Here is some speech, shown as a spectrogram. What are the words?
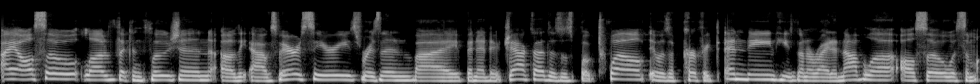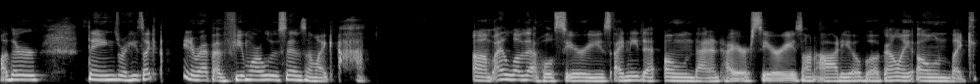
I also loved the conclusion of the Alex Verus series, written by Benedict Jacka. This is book 12. It was a perfect ending. He's going to write a novella also with some other things where he's like, I need to wrap up a few more loose ends. I'm like, ah. Um, I love that whole series. I need to own that entire series on audiobook. I only own like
